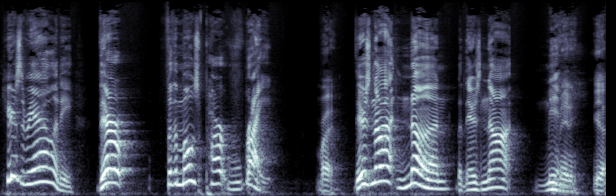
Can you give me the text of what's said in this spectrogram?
here's the reality they're for the most part right Right. there's not none, but there's not many. Many. Yeah.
